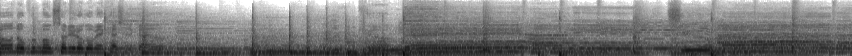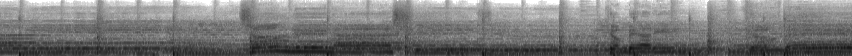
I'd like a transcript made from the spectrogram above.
더 높은 목소리로 고백하실까요? 전능하신 주. 경배하리 경배하리.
